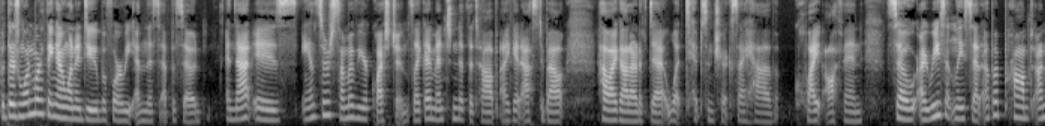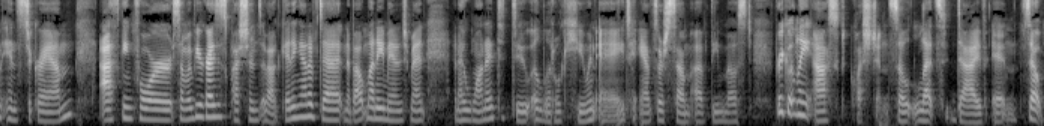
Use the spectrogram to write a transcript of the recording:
But there's one more thing I want to do before we end this episode, and that is answer some of your questions. Like I mentioned at the top, I get asked about how I got out of debt, what tips and tricks I have quite often. So I recently set up a prompt on Instagram asking for some of your guys' questions about getting out of debt and about money management, and I wanted to do a little Q&A to answer some of the most frequently asked questions. So let's dive in. So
